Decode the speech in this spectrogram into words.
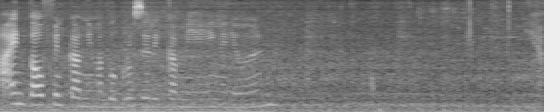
ain coffin kami, mag-grocery kami ngayon. Yeah.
